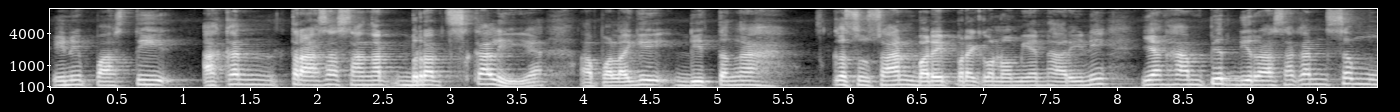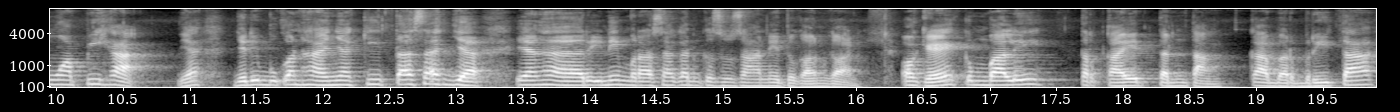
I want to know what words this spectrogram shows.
Ini pasti akan terasa sangat berat sekali ya. Apalagi di tengah kesusahan badai perekonomian hari ini yang hampir dirasakan semua pihak ya. Jadi bukan hanya kita saja yang hari ini merasakan kesusahan itu kawan-kawan. Oke, kembali terkait tentang kabar berita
